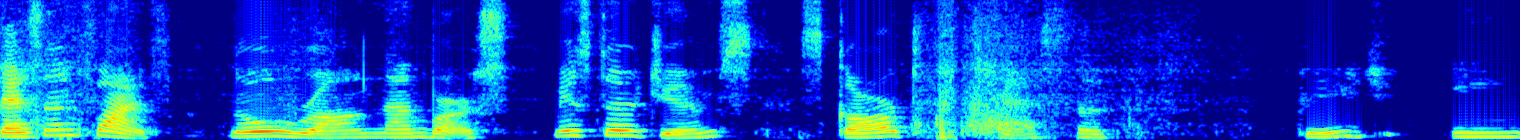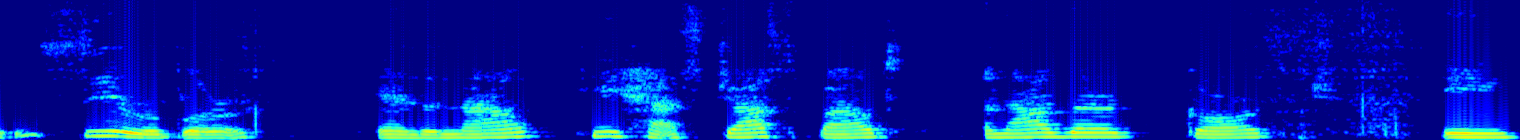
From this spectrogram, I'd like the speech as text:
Lesson 5 No Wrong Numbers. Mr. James Scott has a gauge in Silbury, and now he has just bought another gauge in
